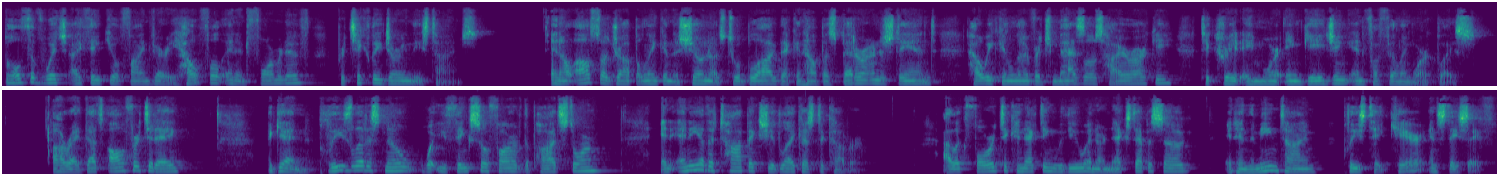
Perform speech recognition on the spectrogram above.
both of which I think you'll find very helpful and informative, particularly during these times. And I'll also drop a link in the show notes to a blog that can help us better understand how we can leverage Maslow's hierarchy to create a more engaging and fulfilling workplace. All right, that's all for today. Again, please let us know what you think so far of the Podstorm and any other topics you'd like us to cover. I look forward to connecting with you in our next episode. And in the meantime, please take care and stay safe.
